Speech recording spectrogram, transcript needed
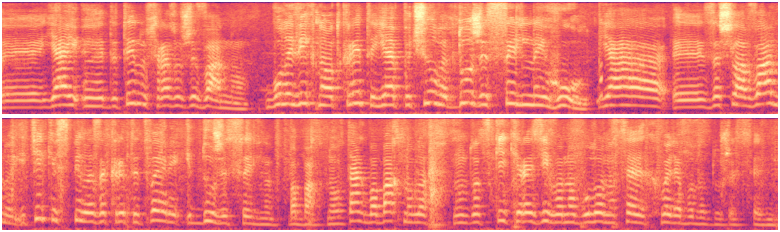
е, я е, дитину одразу вже в ванну. Були вікна відкриті, я почула дуже сильний гул. Я е, зайшла в ванну і тільки встигла закрити двері, і дуже сильно бабахнуло. Так бабахнуло, ну от скільки разів воно було, ну це хвиля була дуже сильна.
